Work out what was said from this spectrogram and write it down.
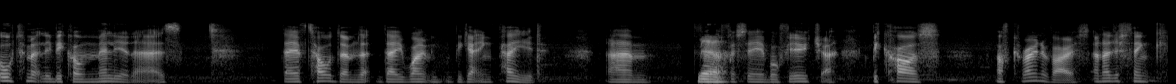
ultimately become millionaires. They have told them that they won't be getting paid um, for Yeah. the foreseeable future because of coronavirus. And I just think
